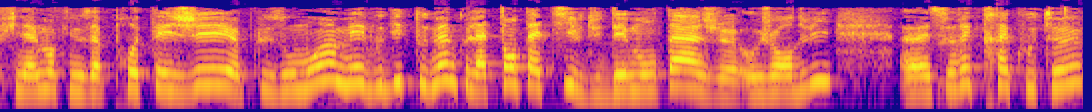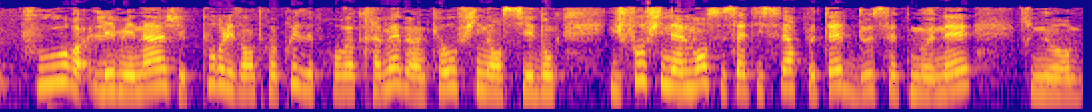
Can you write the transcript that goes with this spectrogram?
finalement qui nous a protégés plus ou moins. Mais vous dites tout de même que la tentative du démontage aujourd'hui serait très coûteux pour les ménages et pour les entreprises et provoquerait même un chaos financier. Donc il faut finalement se satisfaire peut-être de cette monnaie qui nous... Non,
